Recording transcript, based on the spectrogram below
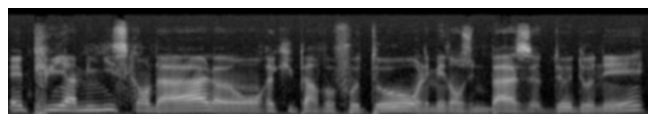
Et puis un mini scandale, on récupère vos photos, on les met dans une base de données,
